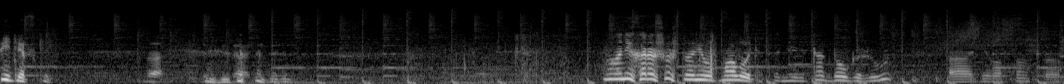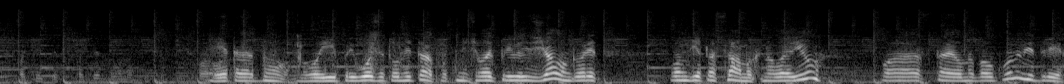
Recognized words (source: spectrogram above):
Питерский. Да. Ну, они хорошо, что они вот молотят. Они так долго живут. А дело в том, что в пакете, пакет был написан. Это одно. Но и привозят он и так. Вот мне человек приезжал, он говорит, он где-то сам их наловил, поставил на балкон в ведре.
